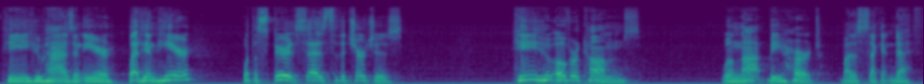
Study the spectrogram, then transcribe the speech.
He who has an ear, let him hear what the Spirit says to the churches. He who overcomes will not be hurt by the second death.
